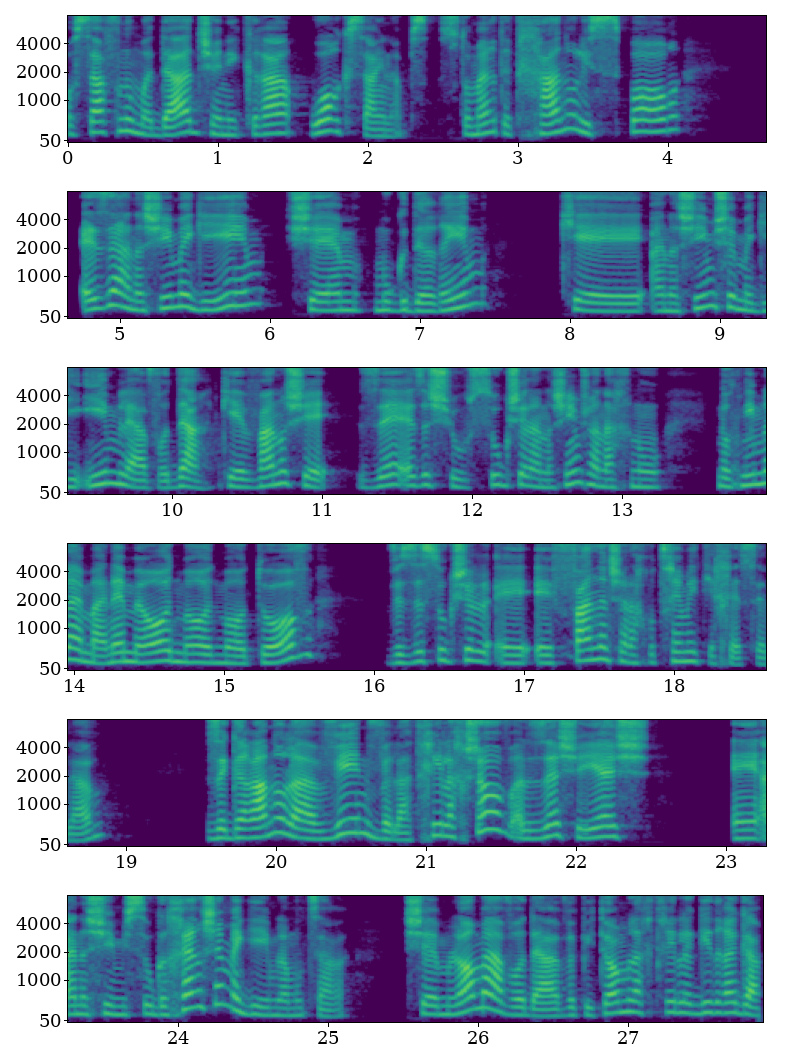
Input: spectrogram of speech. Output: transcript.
הוספנו מדד שנקרא Work Signups. זאת אומרת, התחלנו לספור איזה אנשים מגיעים שהם מוגדרים כאנשים שמגיעים לעבודה, כי הבנו שזה איזשהו סוג של אנשים שאנחנו נותנים להם מענה מאוד מאוד מאוד טוב, וזה סוג של אה, אה, פאנל שאנחנו צריכים להתייחס אליו. זה גרם לנו להבין ולהתחיל לחשוב על זה שיש אה, אנשים מסוג אחר שמגיעים למוצר, שהם לא מעבודה, ופתאום להתחיל להגיד, רגע,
